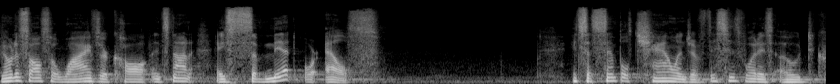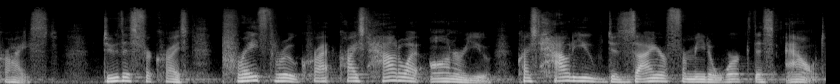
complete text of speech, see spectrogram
Notice also, wives are called, it's not a submit or else. It's a simple challenge of this is what is owed to Christ. Do this for Christ. Pray through Christ, how do I honor you? Christ, how do you desire for me to work this out?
